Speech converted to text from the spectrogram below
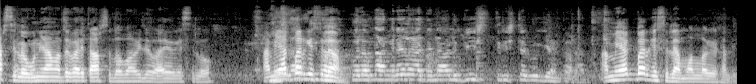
আসছিল উনি আমাদের বাড়িতে আসছিল বা ওই যে ভাইও গেছিল। আমি একবার গেছিলাম। কইলাম না আঙ্গরে লাগাইতে না হলে 20 30 টা রুগী আমি আমি একবার গেছিলাম ওর লগে খালি।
